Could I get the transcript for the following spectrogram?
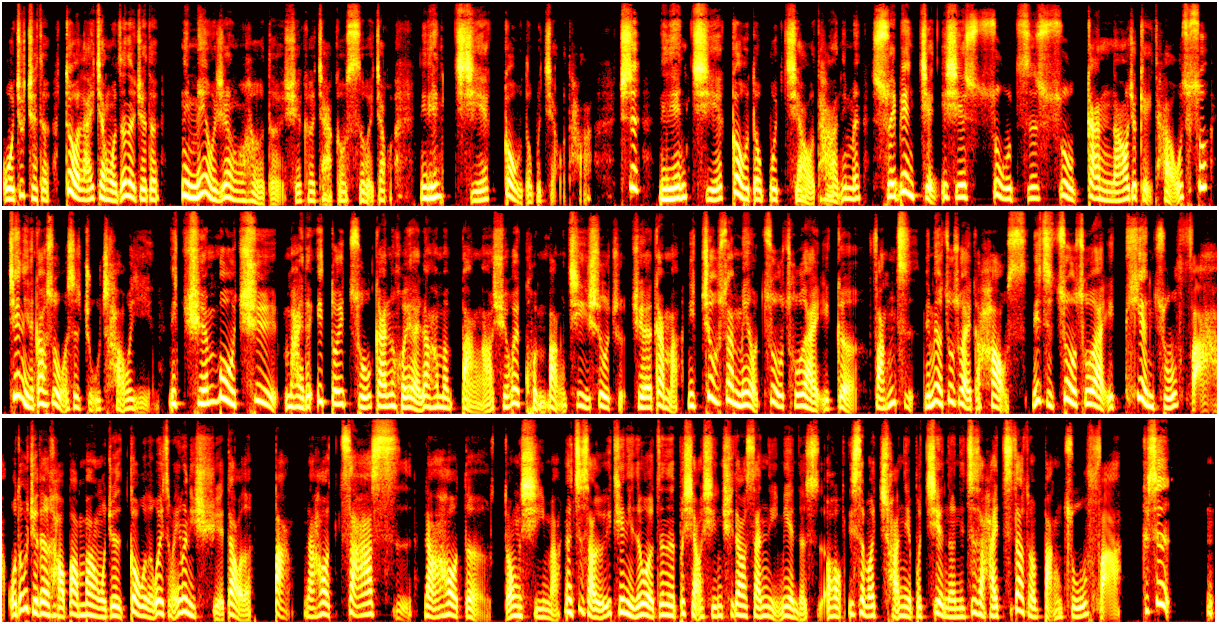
我就觉得，对我来讲，我真的觉得。你没有任何的学科架构思维教过，你连结构都不教他，就是你连结构都不教他，你们随便捡一些树枝、树干，然后就给他。我就说，今天你告诉我是竹巢营，你全部去买了一堆竹竿回来，让他们绑啊，学会捆绑技术，学会干嘛？你就算没有做出来一个。房子，你没有做出来一个 house，你只做出来一片竹筏，我都觉得好棒棒，我觉得够了。为什么？因为你学到了棒，然后扎实，然后的东西嘛。那至少有一天，你如果真的不小心去到山里面的时候，你什么船也不见了，你至少还知道怎么绑竹筏。可是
